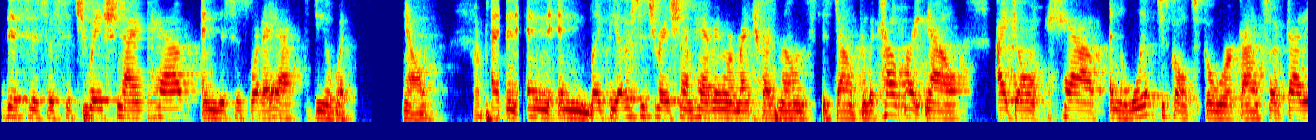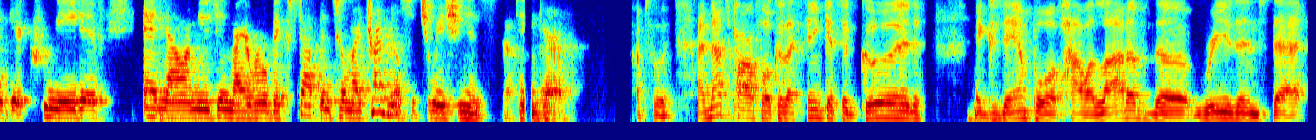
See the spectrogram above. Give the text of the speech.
This is the situation I have, and this is what I have to deal with. You know, and and and like the other situation I'm having where my treadmill is, is down for the count right now, I don't have an elliptical to go work on. So I've got to get creative. And now I'm using my aerobic step until my treadmill situation is yeah. taken care of. Absolutely. And that's powerful because I think it's a good example of how a lot of the reasons that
